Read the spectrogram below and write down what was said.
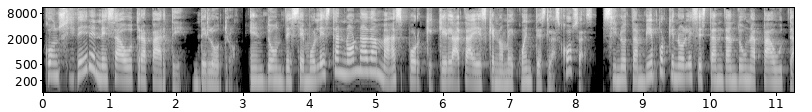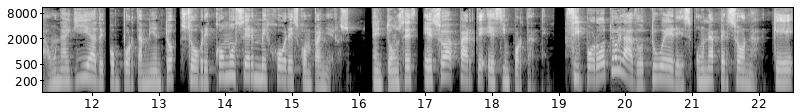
consideren esa otra parte del otro, en donde se molesta no nada más porque qué lata es que no me cuentes las cosas, sino también porque no les están dando una pauta, una guía de comportamiento sobre cómo ser mejores compañeros. Entonces, eso aparte es importante. Si por otro lado tú eres una persona que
